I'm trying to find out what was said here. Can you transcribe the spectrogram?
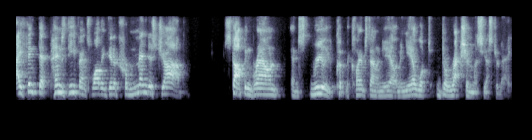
I think that Penn's defense, while they did a tremendous job stopping Brown and really putting the clamps down on Yale, I mean, Yale looked directionless yesterday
